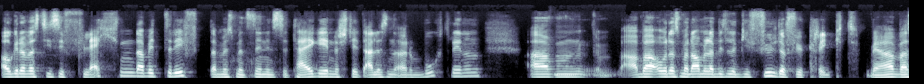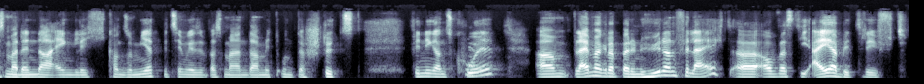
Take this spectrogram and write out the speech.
Auch gerade was diese Flächen da betrifft, da müssen wir jetzt nicht ins Detail gehen, das steht alles in eurem Buch drinnen. Ähm, aber auch, dass man da mal ein bisschen ein Gefühl dafür kriegt, ja, was man denn da eigentlich konsumiert, beziehungsweise was man damit unterstützt. Finde ich ganz cool. Ja. Ähm, bleiben wir gerade bei den Hühnern vielleicht, äh, auch was die Eier betrifft.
